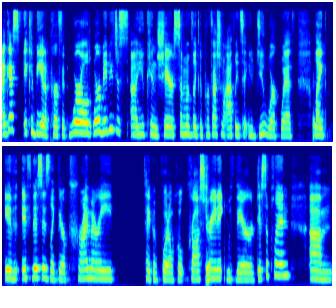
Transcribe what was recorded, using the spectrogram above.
i guess it could be in a perfect world or maybe just uh, you can share some of like the professional athletes that you do work with. Like if if this is like their primary type of quote unquote cross training yep. with their discipline um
